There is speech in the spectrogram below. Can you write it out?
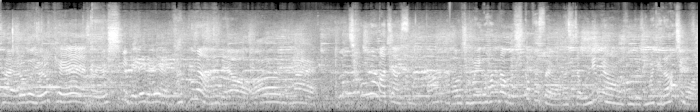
자 여러분 이렇게 제가 열심히 매대를 바꾸면 아는데요 아 정말 청량하지 않습니까? 아 정말 이거 한다고 시겁했어요. 나 진짜 올리브영 분들 정말 대단하신 것 같아.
